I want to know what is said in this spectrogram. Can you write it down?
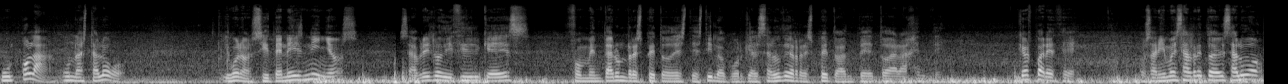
un hola, un hasta luego. Y bueno, si tenéis niños, sabréis lo difícil que es fomentar un respeto de este estilo, porque el saludo es respeto ante toda la gente. ¿Qué os parece? ¿Os animáis al reto del saludo?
